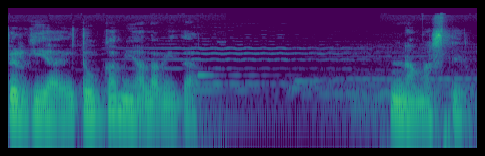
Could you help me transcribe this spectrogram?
per guiar el teu camí a la vida. Namaste.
